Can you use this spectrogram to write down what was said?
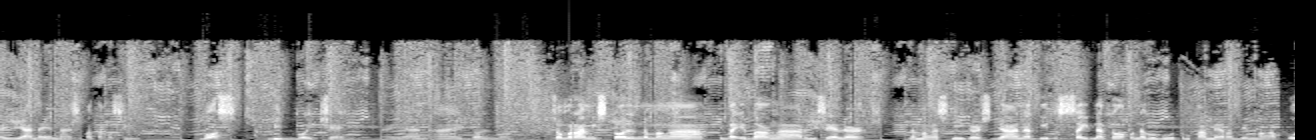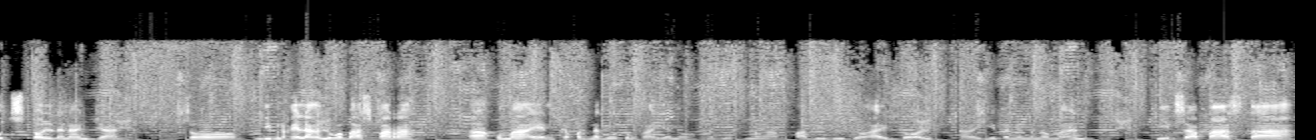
ayan, ayun, naspat ako si Boss Big Boy Cheng. Ayan, idol, no? So, maraming stall ng mga iba-ibang ah, reseller ng mga sneakers dyan. At dito sa side na to, kung nagugutom ka, meron din mga food stall na nandyan. So, hindi mo na kailangan lumabas para ah, kumain kapag nagutom ka. Yan o, nagutom na nga pabi video. Idol, nakikita nyo na naman. Pizza, pasta,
